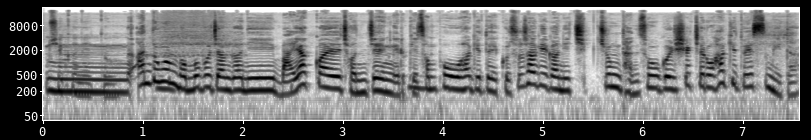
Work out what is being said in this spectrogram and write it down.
최근에 음, 또 한동훈 법무부 장관이 마약과의 전쟁 이렇게 음. 선포하기도 했고 수사기관이 집중 단속을 실제로 하기도 했습니다.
